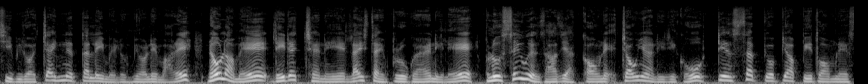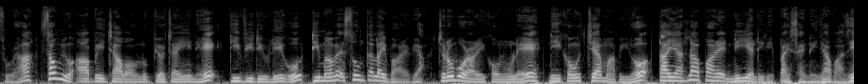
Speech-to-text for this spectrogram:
ရှိပြီးတော့ကြိုက်နှစ်သက်လိမ့်မယ်လို့မျှော်လင့်ပါတယ်။နောက်လာမယ့် latest channel ရဲ့ lifestyle program တွေလည်းဘလို့စိတ်ဝင်စားစရာကောင်းတဲ့အကြောင်းအရာလေးတွေကိုတင်ဆက်ပြောပြပေးသွားမလဲဆိုတာစောင့်မျှော်အားပေးကြပါအောင်လို့ပြောချင်ရင်းနဲ့ဒီဗီဒီယိုလေးကိုဒီမှာပဲအဆုံးသတ်လိုက်ပါရဗျ။ကျွန်တော်ပေါ်တာတွေအကုန်လုံးလည်းနေကောင်းကြမ်းပါပြီးတော့တာယာလှပတဲ့နေ့ရက်လေးတွေပိုင်ဆိုင်နေကြပါစေ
